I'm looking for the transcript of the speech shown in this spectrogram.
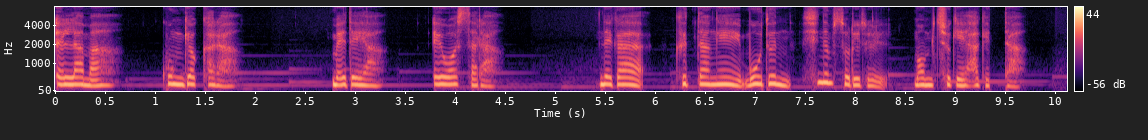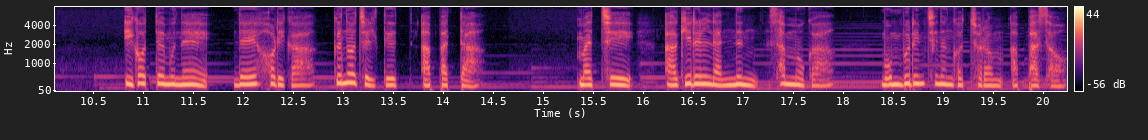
엘라마 공격하라. 메데야 애워싸라. 내가 그 땅의 모든 신음소리를 멈추게 하겠다. 이것 때문에 내 허리가 끊어질 듯 아팠다. 마치 아기를 낳는 산모가 몸부림치는 것처럼 아파서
